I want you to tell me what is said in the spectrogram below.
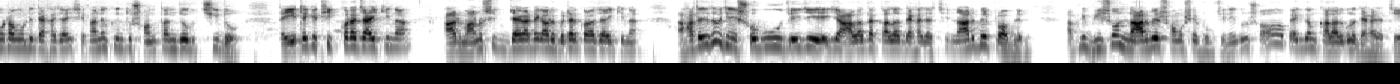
মোটামুটি দেখা যায়। সেখানেও কিন্তু সন্তান যোগ ছিল। তাই এটাকে ঠিক করা যায় কি না আর মানসিক জায়গাটাকে আরও বেটার করা যায় কি না হাতে দেখতে পাচ্ছেন সবুজ, এই যে এই যে আলাদা কালার দেখা যাচ্ছে নার্ভের প্রবলেম আপনি ভীষণ নার্ভের সমস্যায় ভুগছেন। এগুলো সব একদম কালারগুলো দেখা যাচ্ছে।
